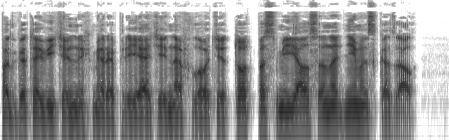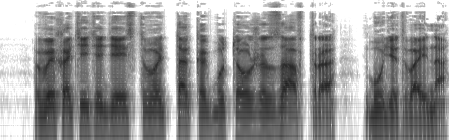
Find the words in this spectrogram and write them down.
подготовительных мероприятий на флоте, тот посмеялся над ним и сказал, «Вы хотите действовать так, как будто уже завтра будет война».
